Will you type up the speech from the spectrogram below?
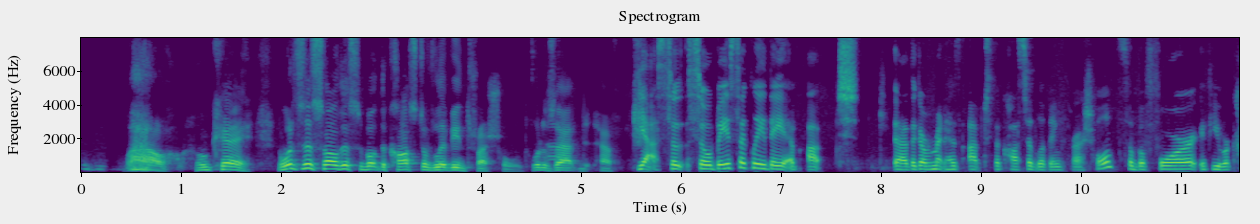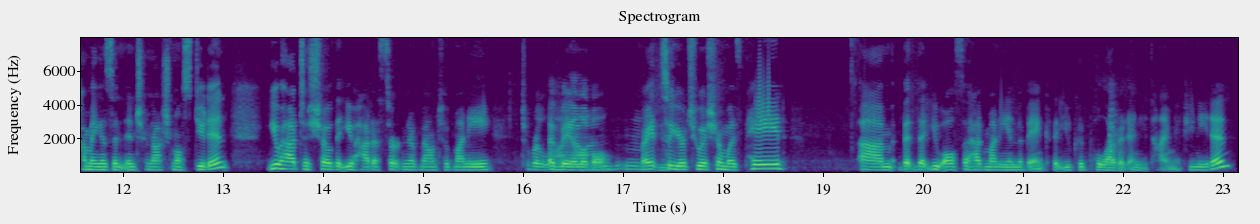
Wow. Okay. And what's this? All this about the cost of living threshold? What does that have? Yeah, so so basically they have upped uh, the government has upped the cost of living threshold. So before, if you were coming as an international student, you had to show that you had a certain amount of money to rely available, on. right? So your tuition was paid, um, but that you also had money in the bank that you could pull out at any time if you needed.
